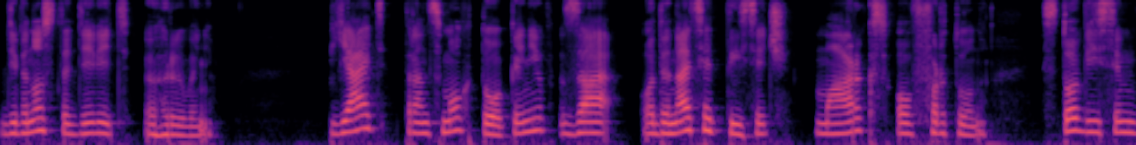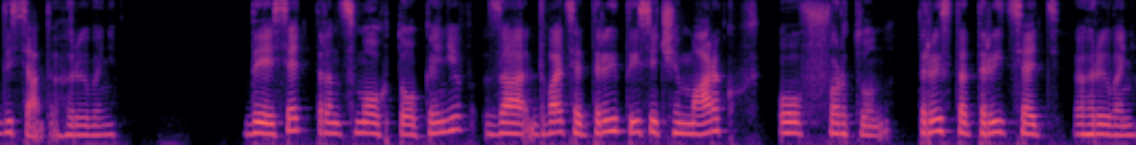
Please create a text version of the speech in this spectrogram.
99 гривень. 5 трансмог токенів за 11 тисяч Marks of Fortune 180 гривень. 10 трансмог токенів за 23 тисячі Marks of Fortune 330 гривень.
